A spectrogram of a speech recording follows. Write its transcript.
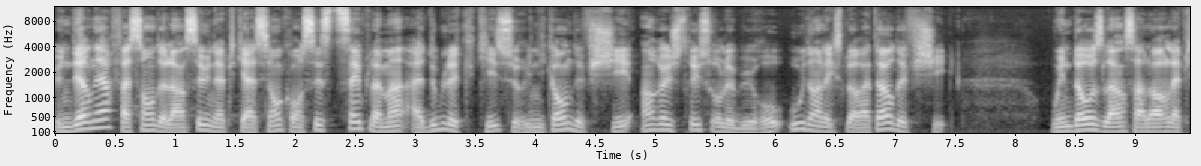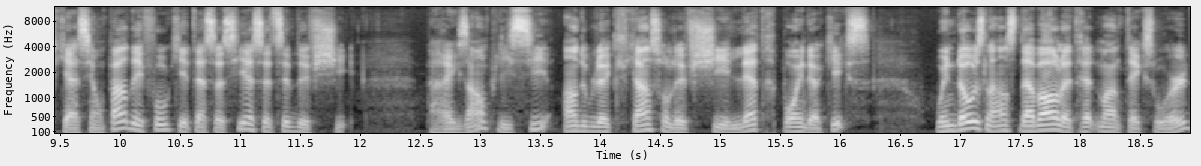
Une dernière façon de lancer une application consiste simplement à double-cliquer sur une icône de fichier enregistrée sur le bureau ou dans l'explorateur de fichiers. Windows lance alors l'application par défaut qui est associée à ce type de fichier. Par exemple, ici, en double-cliquant sur le fichier lettres.docx, Windows lance d'abord le traitement de texte Word,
